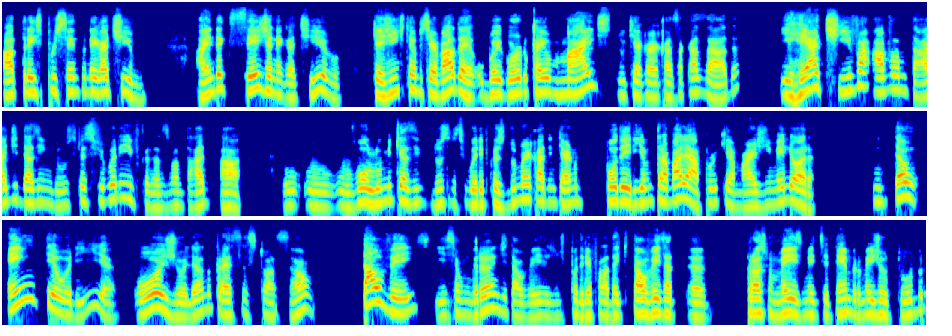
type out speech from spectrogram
a 3% negativo. Ainda que seja negativo, que a gente tem observado é o boi gordo caiu mais do que a carcaça casada e reativa a vontade das indústrias frigoríficas, as vontade, a, o, o, volume que as indústrias frigoríficas do mercado interno poderiam trabalhar, porque a margem melhora. Então, em teoria, hoje, olhando para essa situação, talvez, isso é um grande talvez, a gente poderia falar daqui, talvez, a, a, próximo mês, mês de setembro, mês de outubro,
